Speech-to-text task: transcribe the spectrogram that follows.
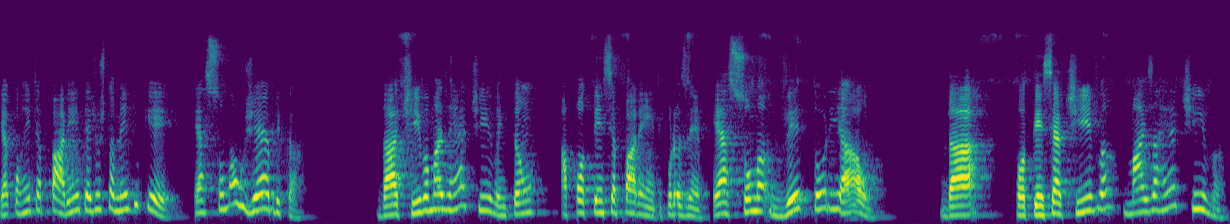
E a corrente aparente é justamente o quê? É a soma algébrica da ativa mais reativa. Então, a potência aparente, por exemplo, é a soma vetorial da potência ativa mais a reativa.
